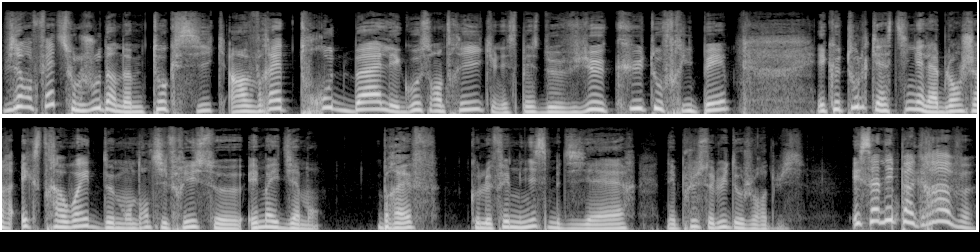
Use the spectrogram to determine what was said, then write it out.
vient en fait sous le joug d'un homme toxique, un vrai trou de balle égocentrique, une espèce de vieux cul tout fripé, et que tout le casting est la blancheur extra white de mon dentifrice euh, émail diamant. Bref, que le féminisme d'hier n'est plus celui d'aujourd'hui. Et ça n'est pas grave.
